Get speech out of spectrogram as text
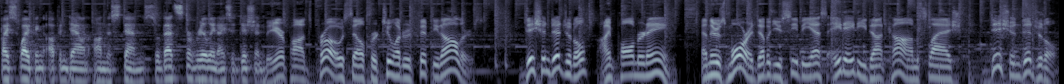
by swiping up and down on the stems. So that's a really nice addition. The AirPods Pro sell for $250. Dish and Digital, I'm Paul Murnane. And there's more at WCBS880.com slash Dish and Digital.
